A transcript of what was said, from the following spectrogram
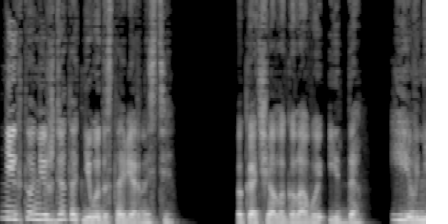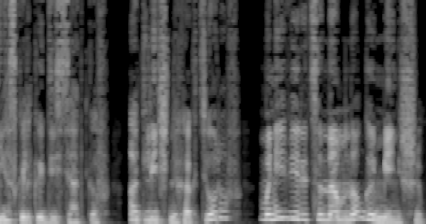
Никто не ждет от него достоверности. Покачала головой Идда. И в несколько десятков отличных актеров мне верится намного меньше,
